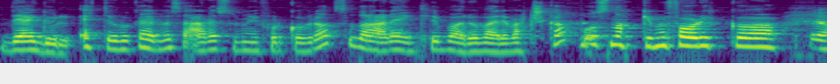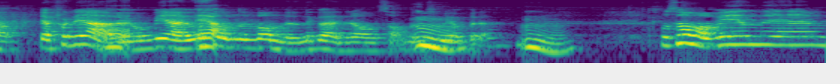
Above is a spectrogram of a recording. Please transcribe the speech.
det er gull. Etter klokka 11 så er det så mye folk overalt, så da er det egentlig bare å være vertskap og snakke med folk og Ja, ja for det er vi jo. Vi er jo Ja. sånne vandrende guider alle sammen Mm. som jobber her. mm. Og så har vi en eh,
